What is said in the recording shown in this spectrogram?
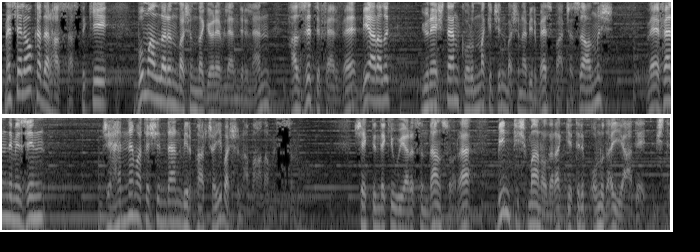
Mesele o kadar hassastı ki bu malların başında görevlendirilen Hazreti Ferve bir aralık güneşten korunmak için başına bir bez parçası almış ve Efendimizin cehennem ateşinden bir parçayı başına bağlamışsın şeklindeki uyarısından sonra bin pişman olarak getirip onu da iade etmişti.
